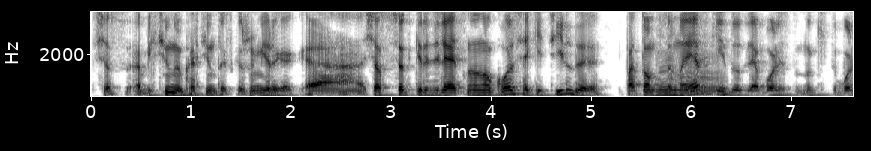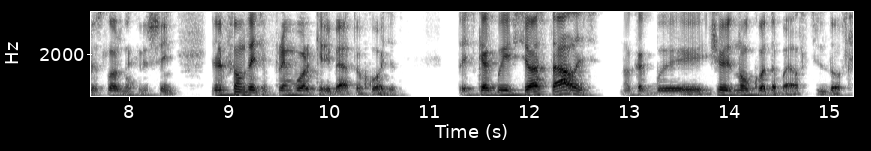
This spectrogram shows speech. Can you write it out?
сейчас объективную картину, так скажу, мира, как, сейчас все-таки разделяется на ноу-код, всякие тильды, потом. CMS идут для более, ну, каких-то более сложных решений. Только потом вот эти фреймворки ребята уходят. То есть, как бы, все осталось, но как бы еще и ноу-код добавился тильдовский.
